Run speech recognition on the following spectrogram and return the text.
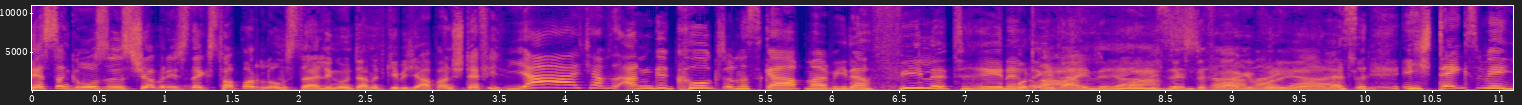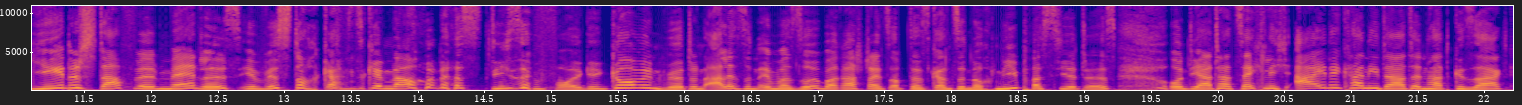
Gestern großes Germany's Next Topmodel Umstyling und damit gebe ich ab an Steffi. Ja, ich habe es angeguckt und es gab mal wieder viele Tränen Wurde und ein. Ja, Riesendrama. Frage wurde- ja, es, natürlich. ich denk's mir jede Staffel, Mädels, ihr wisst doch ganz genau, dass diese Folge kommen wird und alle sind immer so überrascht, als ob das Ganze noch nie passiert ist. Und ja, tatsächlich eine Kandidatin hat gesagt,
